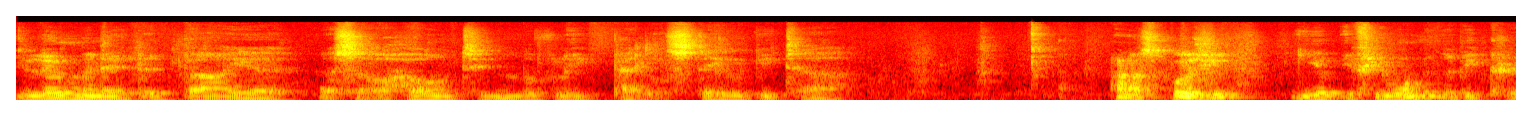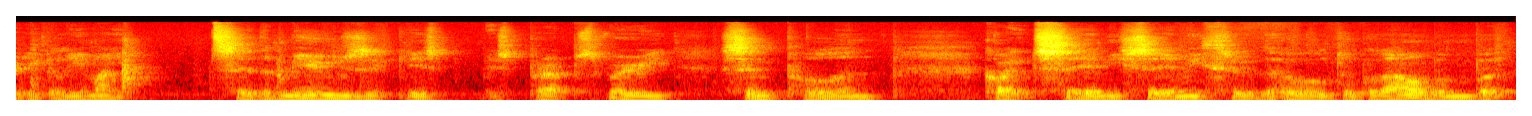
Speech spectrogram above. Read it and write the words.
illuminated by a, a sort of haunting, lovely pedal steel guitar. And I suppose you, you, if you wanted to be critical, you might say the music is, is perhaps very simple and quite samey samey through the whole double album, but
